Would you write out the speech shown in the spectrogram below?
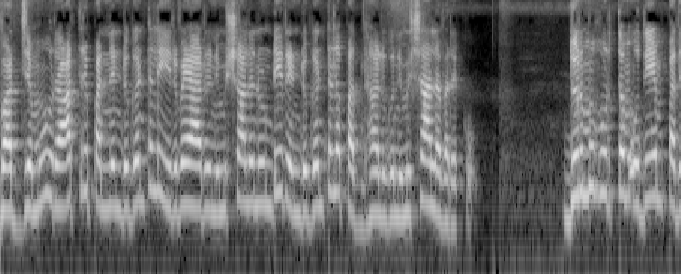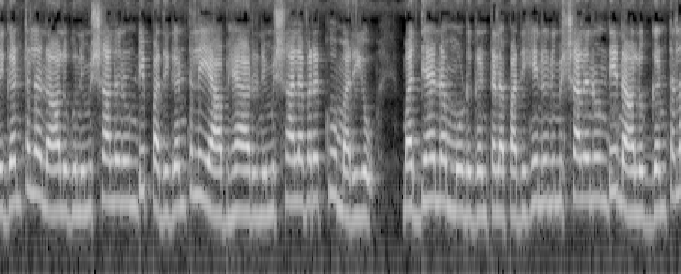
వర్జము రాత్రి పన్నెండు గంటల ఇరవై ఆరు నిమిషాల నుండి రెండు గంటల పద్నాలుగు నిమిషాల వరకు. దుర్ముహూర్తం ఉదయం పది గంటల నాలుగు నిమిషాల నుండి పది గంటల యాభై ఆరు నిమిషాల వరకు మరియు మధ్యాహ్నం మూడు గంటల పదిహేను నిమిషాల నుండి నాలుగు గంటల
